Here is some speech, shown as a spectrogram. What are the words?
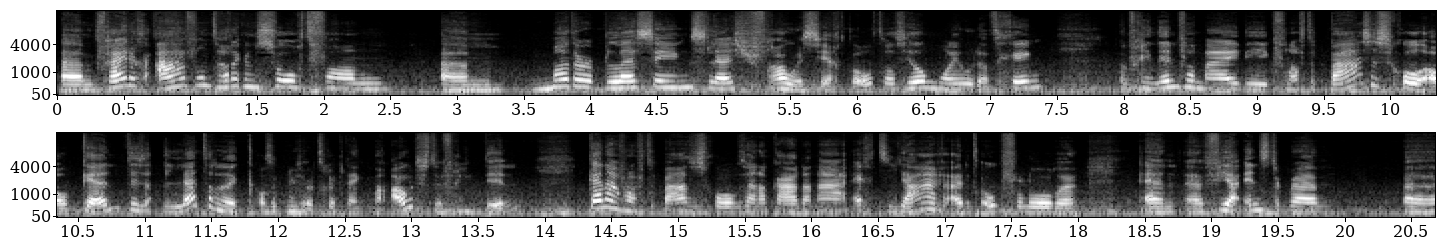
Um, vrijdagavond had ik een soort van um, mother blessing slash vrouwencirkel. Het was heel mooi hoe dat ging een vriendin van mij die ik vanaf de basisschool al ken. Het is letterlijk, als ik nu zo terugdenk, mijn oudste vriendin. Ik ken haar vanaf de basisschool. We zijn elkaar daarna echt jaren uit het oog verloren. En uh, via Instagram, uh,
